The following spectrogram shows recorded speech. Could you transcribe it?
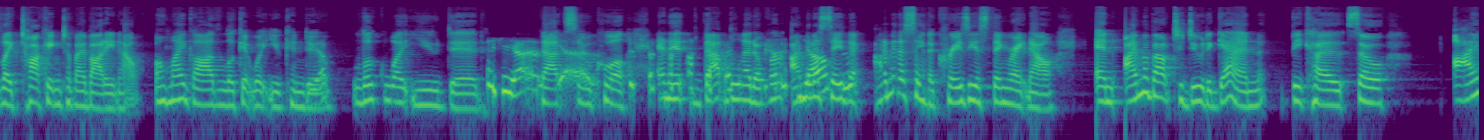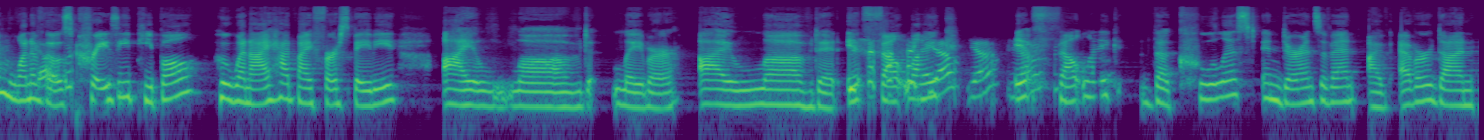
like talking to my body now. Oh my god, look at what you can do. Yep look what you did. Yes. That's yes. so cool. And it that bled over. I'm yep. gonna say that I'm gonna say the craziest thing right now. And I'm about to do it again because so I'm one of yep. those crazy people who when I had my first baby, I loved labor. I loved it. It felt like yeah, yeah, yeah. it felt like the coolest endurance event I've ever done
